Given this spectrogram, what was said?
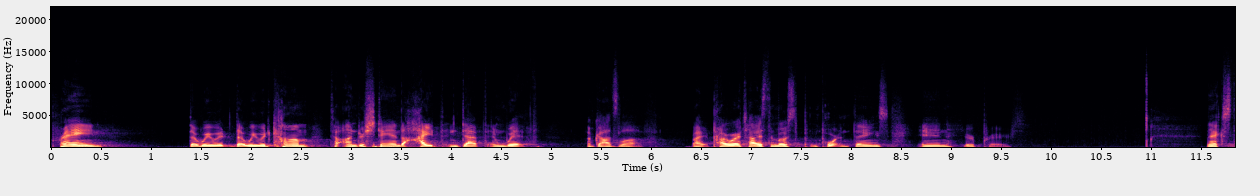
praying that we would, that we would come to understand the height and depth and width of God's love. Right? Prioritize the most important things in your prayers. Next,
